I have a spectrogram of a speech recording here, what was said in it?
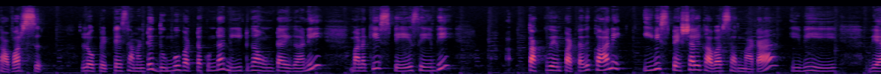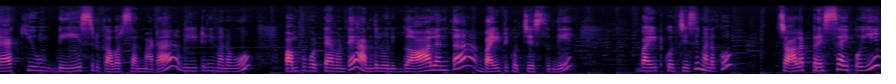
కవర్స్లో పెట్టేసామంటే దుమ్ము పట్టకుండా నీట్గా ఉంటాయి కానీ మనకి స్పేస్ ఏమి తక్కువేం పట్టదు. కానీ ఇవి స్పెషల్ కవర్స్ అన్నమాట. ఇవి వ్యాక్యూమ్ బేస్డ్ కవర్స్ అన్నమాట. వీటిని మనము పంపు కొట్టామంటే అందులోని గాలంతా బయటికి వచ్చేస్తుంది బయటకు వచ్చేసి మనకు చాలా ప్రెస్ అయిపోయి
